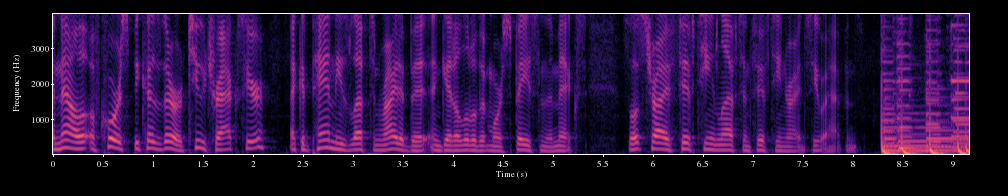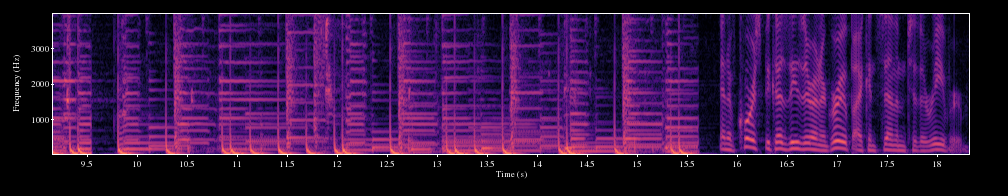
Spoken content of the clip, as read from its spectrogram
And now, of course, because there are two tracks here, I could pan these left and right a bit and get a little bit more space in the mix. So let's try 15 left and 15 right, and see what happens. And of course, because these are in a group, I can send them to the reverb.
